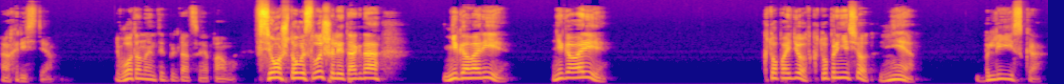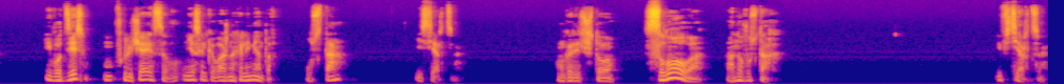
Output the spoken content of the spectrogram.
о Христе. Вот она интерпретация Павла. Все, что вы слышали тогда, не говори, не говори. Кто пойдет, кто принесет? Нет, близко. И вот здесь включается несколько важных элементов. Уста и сердце. Он говорит, что слово, оно в устах и в сердце.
